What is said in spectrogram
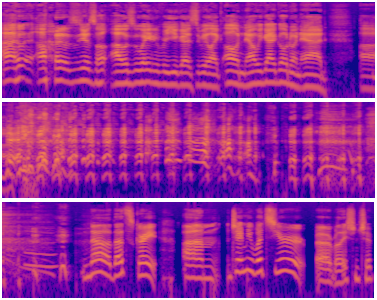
I, I was just I was waiting for you guys to be like, oh, now we gotta go to an ad. Uh, No, that's great. Um, Jamie, what's your uh, relationship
